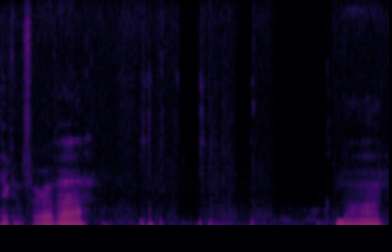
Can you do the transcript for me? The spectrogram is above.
taking forever. Come on.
